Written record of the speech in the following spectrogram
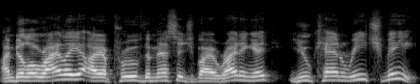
I'm Bill O'Reilly. I approve the message by writing it. You can reach me,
